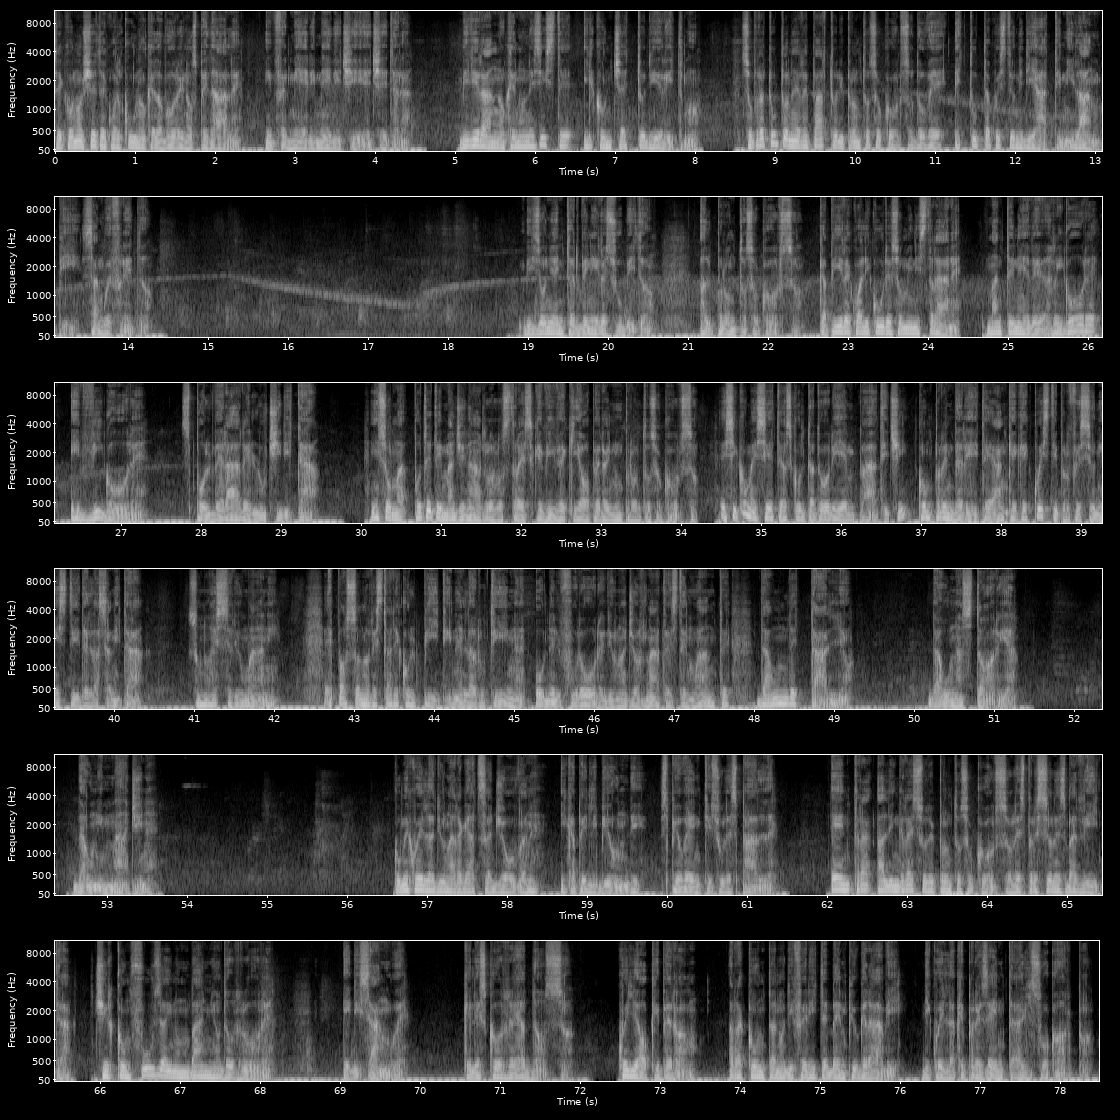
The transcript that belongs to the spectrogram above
Se conoscete qualcuno che lavora in ospedale, infermieri, medici, eccetera, vi diranno che non esiste il concetto di ritmo, soprattutto nel reparto di pronto soccorso dove è tutta questione di attimi, lampi, sangue freddo. Bisogna intervenire subito, al pronto soccorso, capire quali cure somministrare, mantenere rigore e vigore, spolverare lucidità. Insomma, potete immaginarlo lo stress che vive chi opera in un pronto soccorso. E siccome siete ascoltatori empatici, comprenderete anche che questi professionisti della sanità sono esseri umani e possono restare colpiti nella routine o nel furore di una giornata estenuante da un dettaglio, da una storia, da un'immagine. Come quella di una ragazza giovane, i capelli biondi, spioventi sulle spalle. Entra all'ingresso del pronto soccorso, l'espressione smarrita, circonfusa in un bagno d'orrore e di sangue che le scorre addosso. Quegli occhi però raccontano di ferite ben più gravi di quella che presenta il suo corpo.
